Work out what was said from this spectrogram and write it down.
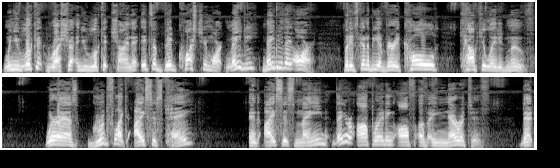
When you look at Russia and you look at China, it's a big question mark. Maybe, maybe they are, but it's going to be a very cold, calculated move. Whereas groups like ISIS K, and ISIS Main, they are operating off of a narrative that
